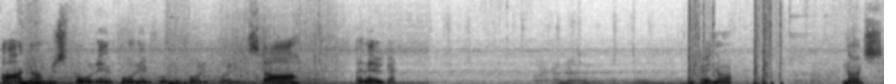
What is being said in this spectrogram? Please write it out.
Ah, oh, no, I'm just falling, falling, falling, falling, falling. Stop. Oh, there we go. Okay, know what? Nice.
